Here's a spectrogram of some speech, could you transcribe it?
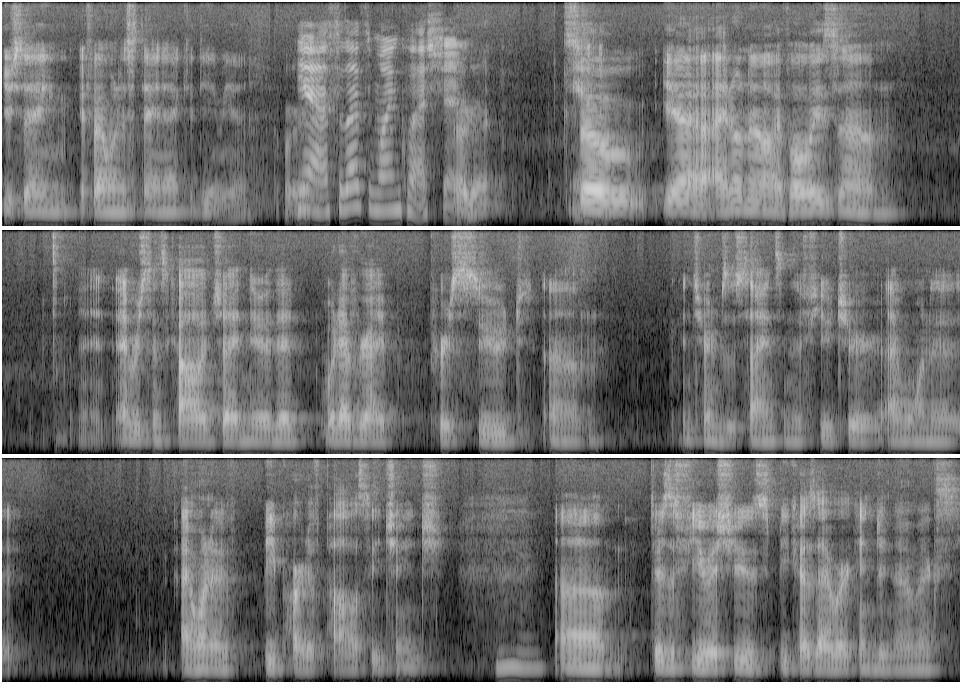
you're saying if I want to stay in academia? Or? Yeah, so that's one question. Okay. So yeah, I don't know. I've always, um, ever since college, I knew that whatever I pursued um, in terms of science in the future, I want to. I want to be part of policy change. Um, there's a few issues because I work in genomics.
